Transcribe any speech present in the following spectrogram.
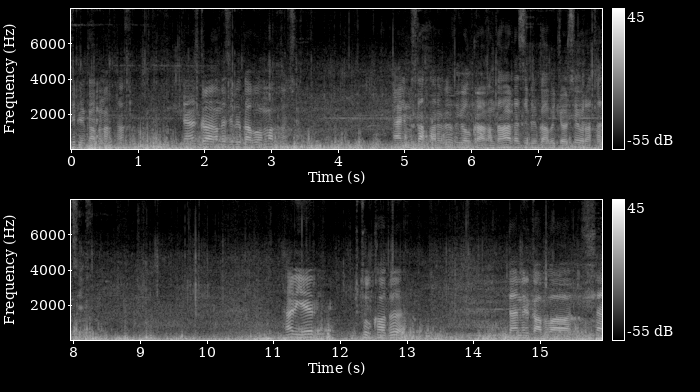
Zibil qabına ataq. Dəniz qırağında zibil qabı olmadığı üçün əlimizdə aparırıq yol qırağında. Harda zibil qabı görsək ora atacağıq. Hər yer butulkadır. Dəmir qablar, şüşə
